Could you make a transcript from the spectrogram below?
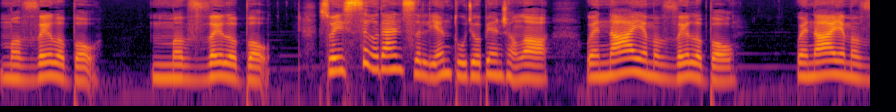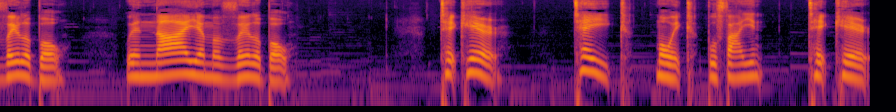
available。available，所以四个单词连读就变成了 When I am available, when I am available, when I am available. Take care, take 末尾不发音，take care。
